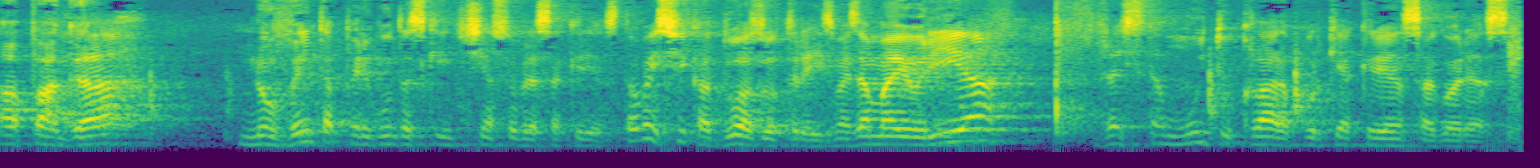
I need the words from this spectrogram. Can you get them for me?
apagar 90 perguntas que a gente tinha sobre essa criança. Talvez fica duas ou três, mas a maioria já está muito clara porque a criança agora é assim.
